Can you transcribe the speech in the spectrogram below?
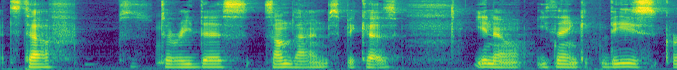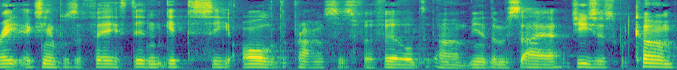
It's tough, to read this sometimes because you know, you think these great examples of faith didn't get to see all of the promises fulfilled. Um, you know, the Messiah, Jesus, would come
